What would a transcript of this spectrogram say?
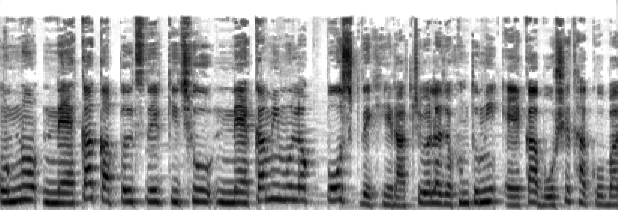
অন্য ন্যাকা কাপলসদের কিছু ন্যাকামিমূলক পোস্ট দেখে রাত্রিবেলা যখন তুমি একা বসে থাকো বা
